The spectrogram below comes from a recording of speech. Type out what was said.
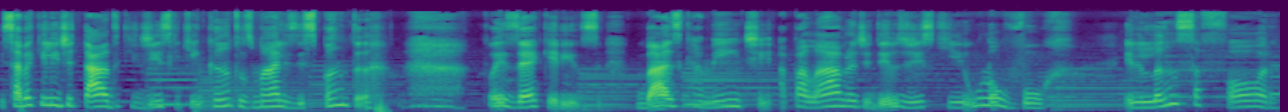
E sabe aquele ditado que diz que quem canta os males espanta? Pois é, queridos. Basicamente, a palavra de Deus diz que o louvor, ele lança fora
